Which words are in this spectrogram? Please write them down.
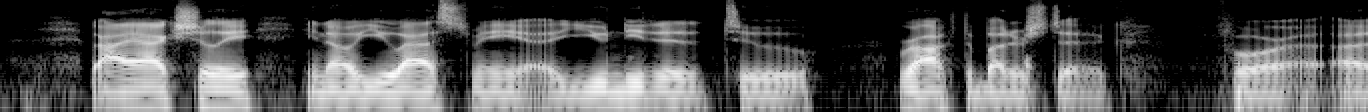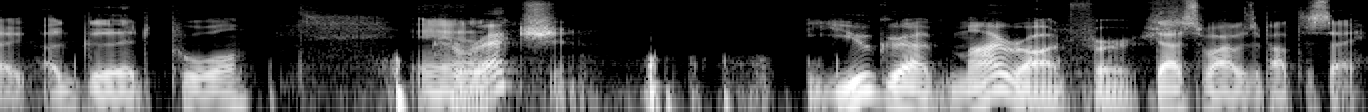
I actually you know you asked me uh, you needed to rock the butter stick for a, a, good pool and correction you grabbed my rod first that's what I was about to say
